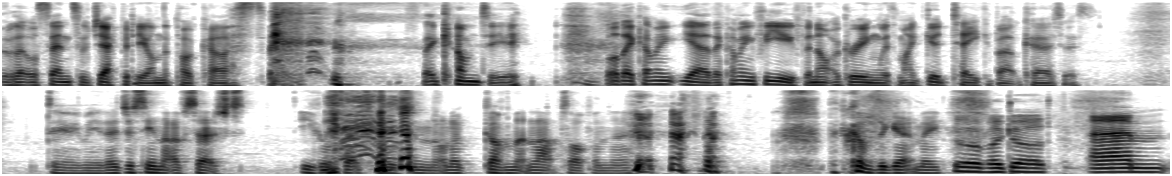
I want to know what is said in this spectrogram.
A little sense of jeopardy on the podcast. they come to you. Well, they're coming. Yeah, they're coming for you for not agreeing with my good take about Curtis. Dear me, they've just seen that I've searched Eagle sex on a government laptop, and they're they've come to get me. Oh my god. Um,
